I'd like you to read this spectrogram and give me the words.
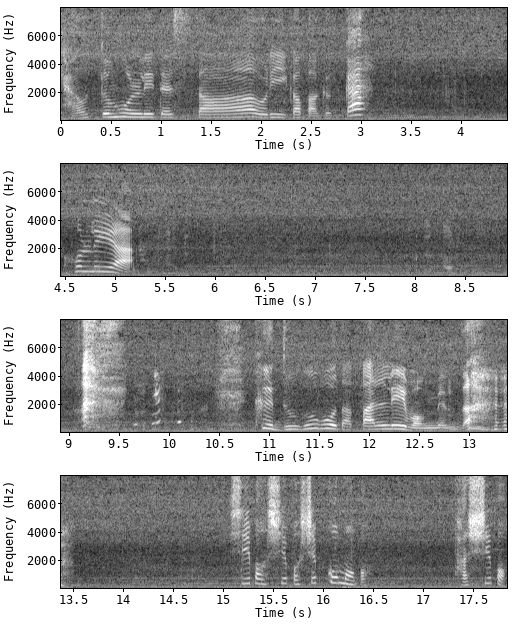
갸우뚱 홀리 됐어. 우리 이거 먹을까? 홀리야. 그 누구보다 빨리 먹는다. 씹어, 씹어, 씹고 먹어. 다 씹어.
